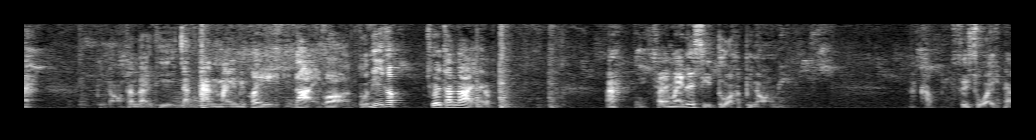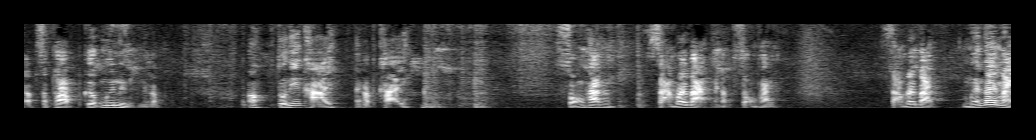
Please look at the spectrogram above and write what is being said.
นะพี่น้องท่านใดที่จัดการไม้ไม่ค่อยได้ ก็ตัวนี้ครับช่วยท่านได้นะครับอะนี่ใช้ไม้ได้สีตัวครับพี่น้องนี่นะครับสวยๆนะครับ สภาพเกือบมือหนึ่งนะครับอ๋อตัวนี้ขายนะครับขาย สองพันสามร้อยบาทนะครับสองพันสามร้อยบาท เหมือนได้ใหม่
